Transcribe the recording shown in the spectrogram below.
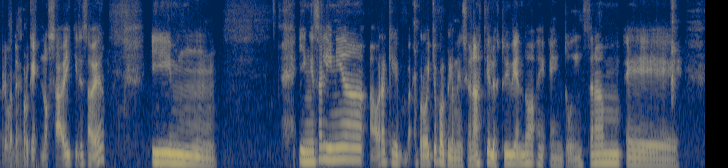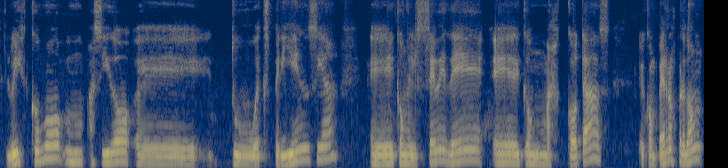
preguntas porque no sabe y quiere saber. Y... Y en esa línea, ahora que aprovecho porque lo mencionaste y lo estoy viendo en, tu Instagram, eh, Luis, ¿cómo mm, ha sido eh, tu experiencia eh, con el CBD, con mascotas, con perros, perdón,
